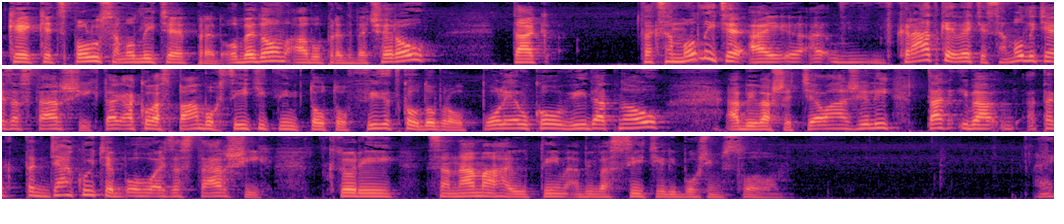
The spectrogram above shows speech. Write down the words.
Ke, keď spolu sa modlíte pred obedom alebo pred večerou, tak, tak sa modlíte aj v krátkej vete, sa modlíte aj za starších. Tak ako vás Pán Boh cíti tým touto fyzickou dobrou polievkou výdatnou, aby vaše telá žili, tak, iba, tak, tak ďakujte Bohu aj za starších, ktorí sa namáhajú tým, aby vás cítili Božím slovom. Hej.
